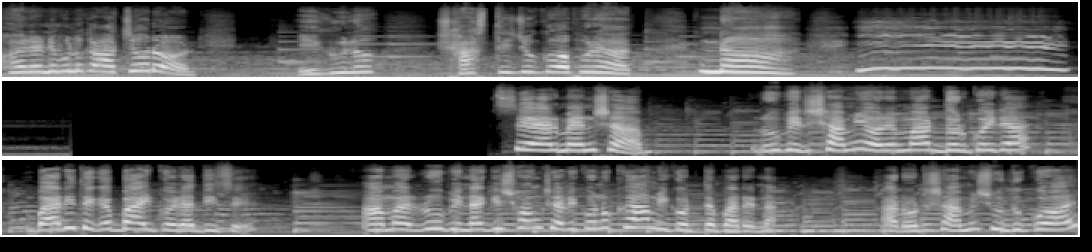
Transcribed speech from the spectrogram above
হয়রানিমূলক আচরণ। এগুলো শাস্তিযোগ্য অপরাধ। না। ই- চেয়ারম্যান সাহেব রুবির স্বামী ওরে মারধর কইরা বাড়ি থেকে বাইর কইরা দিছে। আমার রুবি নাকি সংসারে কোনো কামই করতে পারে না। আর ওর স্বামী শুধু কয়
